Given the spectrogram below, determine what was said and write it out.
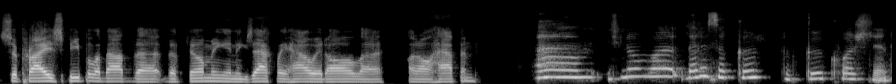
surprise people about the the filming and exactly how it all uh, it all happened? Um, you know what? That is a good a good question.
